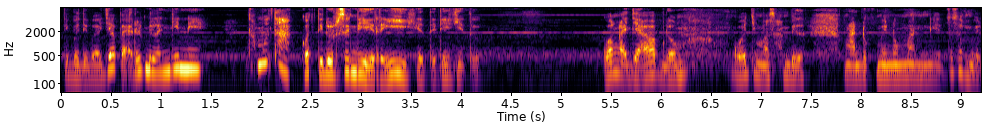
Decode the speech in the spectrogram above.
tiba-tiba aja Pak Erwin bilang gini kamu takut tidur sendiri? Gitu dia gitu. Gue nggak jawab dong. Gue cuma sambil ngaduk minuman gitu sambil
